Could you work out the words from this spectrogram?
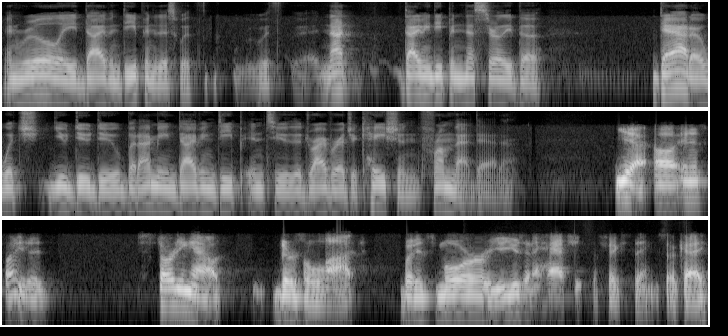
and really diving deep into this with with not diving deep in necessarily the data which you do do but i mean diving deep into the driver education from that data yeah uh, and it's funny that starting out there's a lot but it's more you're using a hatchet to fix things. Okay.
